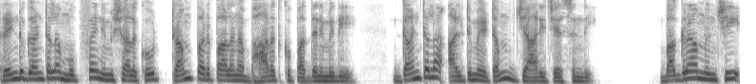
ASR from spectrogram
రెండు గంటల ముప్పై నిమిషాలకు ట్రంప్ పరిపాలన భారత్కు పద్దెనిమిది గంటల అల్టిమేటం జారీ చేసింది. బగ్రామ్ నుంచి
